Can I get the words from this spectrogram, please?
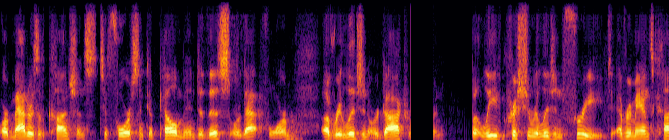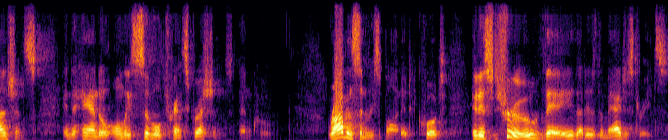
or matters of conscience to force and compel men to this or that form of religion or doctrine but leave Christian religion free to every man's conscience and to handle only civil transgressions. End quote. Robinson responded, quote, It is true they, that is the magistrates,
